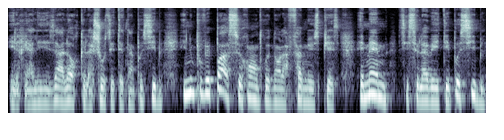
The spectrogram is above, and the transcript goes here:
Il réalisa alors que la chose était impossible. Il ne pouvait pas se rendre dans la fameuse pièce, et même si cela avait été possible,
